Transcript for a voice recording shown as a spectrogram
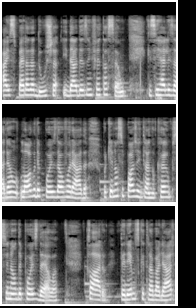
à espera da ducha e da desinfetação, que se realizarão logo depois da alvorada, porque não se pode entrar no campo senão depois dela. Claro, teremos que trabalhar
